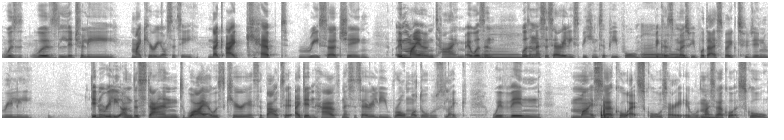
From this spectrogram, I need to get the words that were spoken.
was was literally my curiosity. Like i kept researching in my own time. It wasn't mm. wasn't necessarily speaking to people because mm-hmm. most people that i spoke to didn't really didn't really understand why i was curious about it. I didn't have necessarily role models like within my circle at school sorry eh, with my mm. circle at school.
